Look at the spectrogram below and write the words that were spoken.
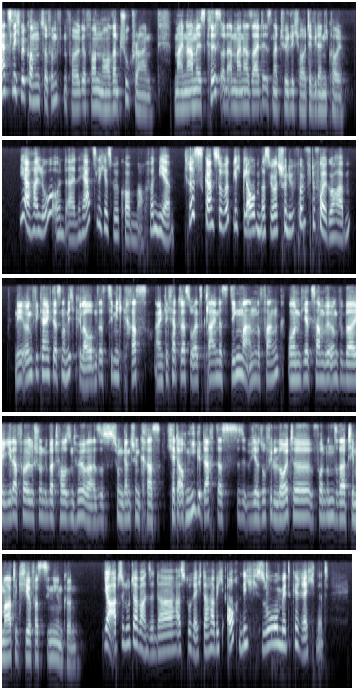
Herzlich willkommen zur fünften Folge von Northern True Crime. Mein Name ist Chris und an meiner Seite ist natürlich heute wieder Nicole. Ja, hallo und ein herzliches Willkommen auch von mir. Chris, kannst du wirklich glauben, dass wir heute schon die fünfte Folge haben? Nee, irgendwie kann ich das noch nicht glauben. Das ist ziemlich krass. Eigentlich hatte das so als kleines Ding mal angefangen und jetzt haben wir irgendwie bei jeder Folge schon über 1000 Hörer. Also es ist schon ganz schön krass. Ich hätte auch nie gedacht, dass wir so viele Leute von unserer Thematik hier faszinieren können. Ja, absoluter Wahnsinn. Da hast du recht. Da habe ich auch nicht so mit gerechnet.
